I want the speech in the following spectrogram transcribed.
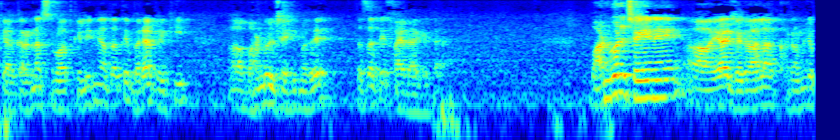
करण्यास सुरुवात केली. आणि आता ते बऱ्यापैकी भांडवलशाहीमध्ये त्याचा ते फायदा घेत आहे भांडवलशाहीने या जगाला खरं म्हणजे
